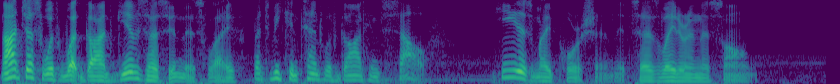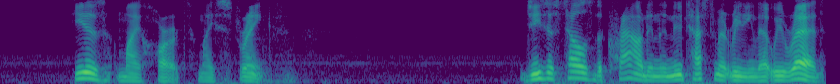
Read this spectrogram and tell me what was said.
not just with what God gives us in this life, but to be content with God Himself. He is my portion, it says later in this psalm. He is my heart, my strength. Jesus tells the crowd in the New Testament reading that we read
